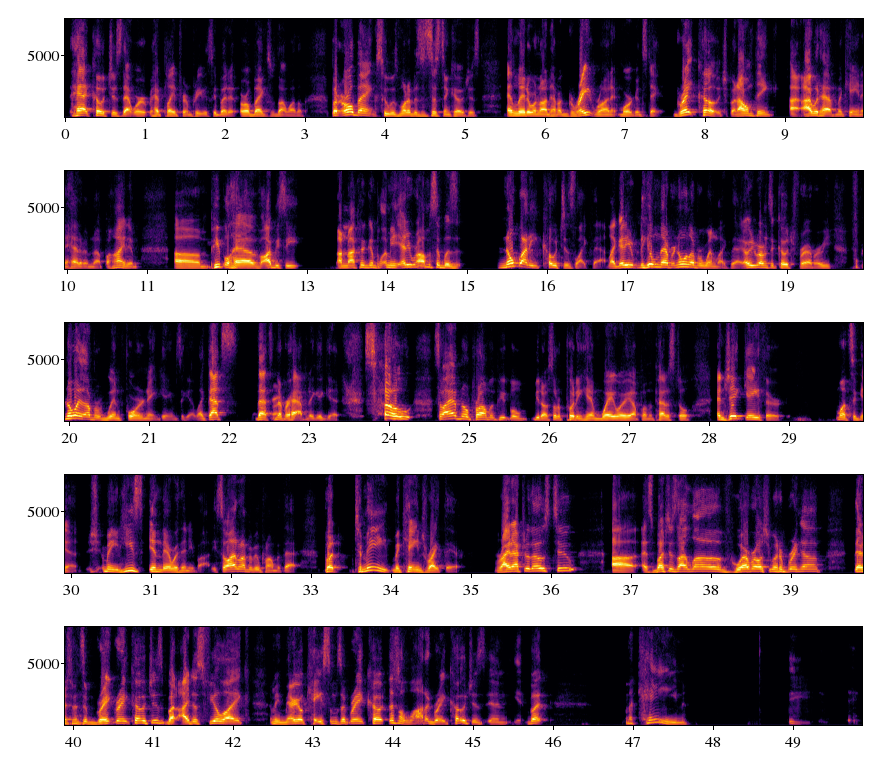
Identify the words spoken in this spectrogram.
had coaches that were had played for him previously, but Earl Banks was not one of them. But Earl Banks, who was one of his assistant coaches, and later went on to have a great run at Morgan State. Great coach, but I don't think I, I would have McCain ahead of him, not behind him. Um, people have obviously. I'm not going to complain. I mean, Eddie Robinson was nobody coaches like that. Like Eddie, he'll never, no one will ever win like that. Eddie Robinson coached forever. I mean, nobody ever win four and eight games again. Like that's that's Right. never happening again. So so I have no problem with people, you know, sort of putting him way way up on the pedestal. And Jake Gaither, once again, I mean, he's in there with anybody. So I don't have a big problem with that. But to me, McCain's right there. Right after those two, uh, as much as I love whoever else you want to bring up, there's been some great, great coaches, but I just feel like, I mean, Marino Casem's a great coach. There's a lot of great coaches in, but McCain,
